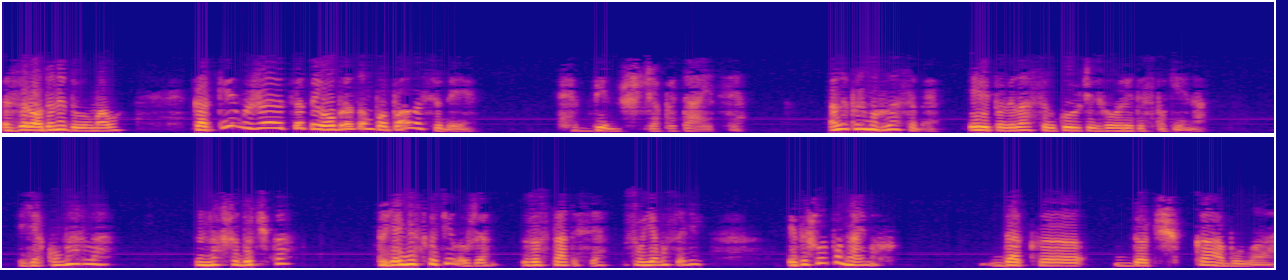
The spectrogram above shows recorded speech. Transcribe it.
зроду не думав. Каким же це ти образом попала сюди? Він ще питається, але перемогла себе і відповіла, силкуючись говорити спокійно. Як умерла наша дочка, то я й не схотіла вже зостатися в своєму селі і пішла по наймах. Так е, дочка була,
